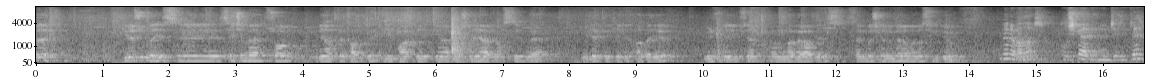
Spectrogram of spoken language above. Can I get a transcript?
Evet, Giresun'dayız. Ee, seçime son bir hafta kaldı. İyi Parti Genel Başkan Yardımcısı ve Milletvekili adayı Yüzde Yüksel Hanım'la beraberiz. Sayın Başkanım merhaba, nasıl gidiyor? Merhabalar, hoş geldin öncelikle.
